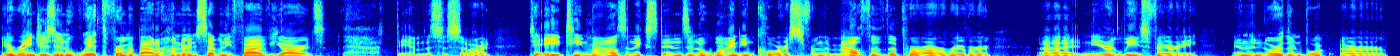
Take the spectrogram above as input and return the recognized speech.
It ranges in width from about 175 yards. Damn, this is so hard. To 18 miles and extends in a winding course from the mouth of the Parara River uh, near Lee's Ferry and the northern bo- er,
